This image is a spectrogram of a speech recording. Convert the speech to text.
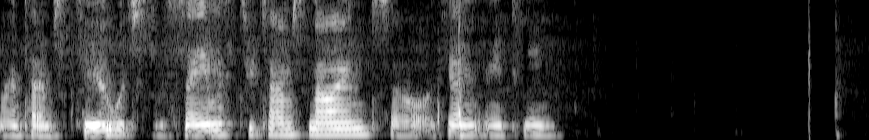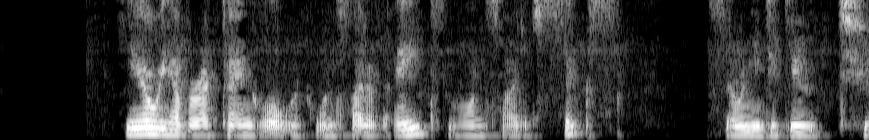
9 times 2, which is the same as 2 times 9. So again, 18. Here we have a rectangle with one side of 8 and one side of 6. So we need to do 2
